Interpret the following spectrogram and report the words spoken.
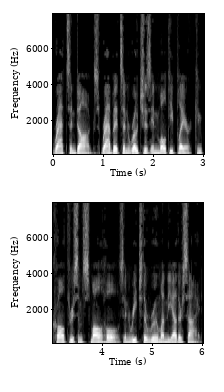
rats and dogs rabbits and roaches in multiplayer can crawl through some small holes and reach the room on the other side.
